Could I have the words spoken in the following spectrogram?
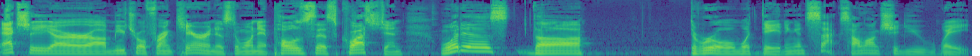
actually, our uh, mutual friend Karen is the one that posed this question. What is the the rule with dating and sex? How long should you wait?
